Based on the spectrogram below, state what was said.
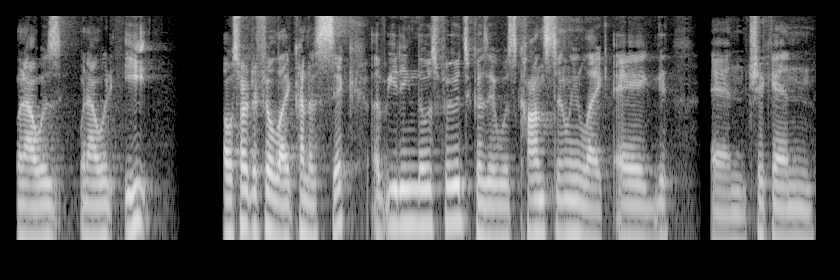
when I was when I would eat, I was starting to feel like kind of sick of eating those foods because it was constantly like egg and chicken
